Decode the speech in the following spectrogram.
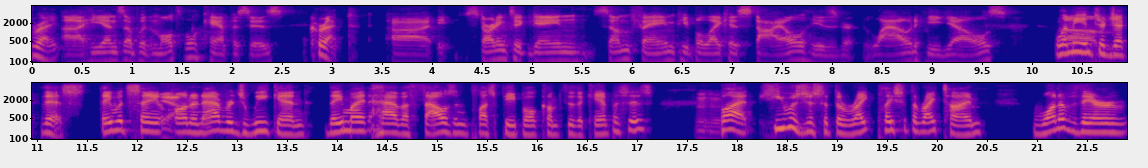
right Uh, he ends up with multiple campuses. correct uh, starting to gain some fame. People like his style. He's very loud. He yells. Let me Um, interject this. They would say yeah. on an average weekend, they might have a thousand plus people come through the campuses, Mhm. but he was just at the right place at the right time. One of their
